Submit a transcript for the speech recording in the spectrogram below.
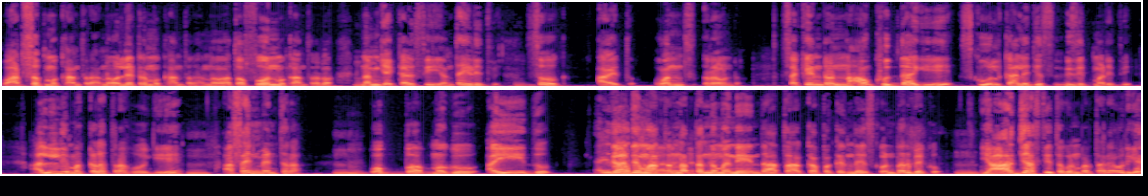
ವಾಟ್ಸಪ್ ಮುಖಾಂತರನೋ ಲೆಟರ್ ಮುಖಾಂತರನೋ ಅಥವಾ ಫೋನ್ ಮುಖಾಂತರನೋ ನಮ್ಗೆ ಕಳಿಸಿ ಅಂತ ಹೇಳಿದ್ವಿ. ಸೊ ಆಯ್ತು. ಒಂದ್ ರೌಂಡ್ ಸೆಕೆಂಡ್ ರೌಂಡ್ ನಾವು ಖುದ್ದಾಗಿ ಸ್ಕೂಲ್ ಕಾಲೇಜಸ್ ವಿಸಿಟ್ ಮಾಡಿದ್ವಿ. ಅಲ್ಲಿ ಮಕ್ಕಳ ಹತ್ರ ಹೋಗಿ ಅಸೈನ್ಮೆಂಟ್ ತರ. ಒಬ್ಬ ಮಗು ಐದು ಗಾದೆ ಮಾತನ್ನ ತನ್ನ ಮನೆಯಿಂದ ಅಥವಾ ಅಕ್ಕಪಕ್ಕದಿಂದ ಇಸ್ಕೊಂಡ್ ಬರ್ಬೇಕು. ಯಾರ್ ಜಾಸ್ತಿ ತಗೊಂಡ್ ಬರ್ತಾರೆ ಅವ್ರಿಗೆ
